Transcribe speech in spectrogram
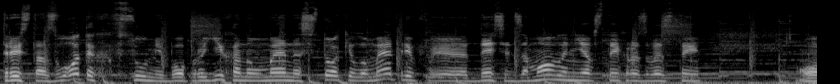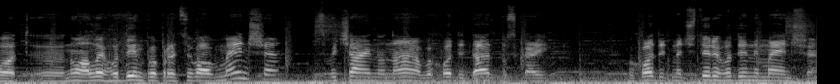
300 злотих в сумі, бо проїхано у мене 100 кілометрів, е, 10 замовлень я встиг розвести. От, е, ну але годин попрацював менше, звичайно, на виходить, да, пускай. Виходить на 4 години менше,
